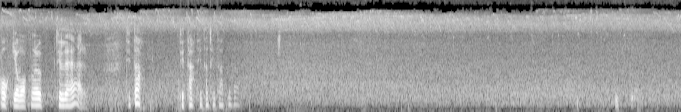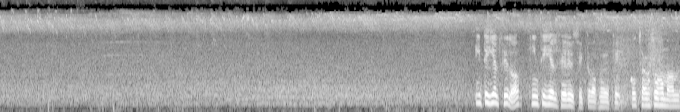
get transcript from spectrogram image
Och jag vaknar upp till det här. Titta! Titta, titta, titta, titta. Inte helt fel då. Inte helt fel utsikt att vakna upp till. Och sen så har man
